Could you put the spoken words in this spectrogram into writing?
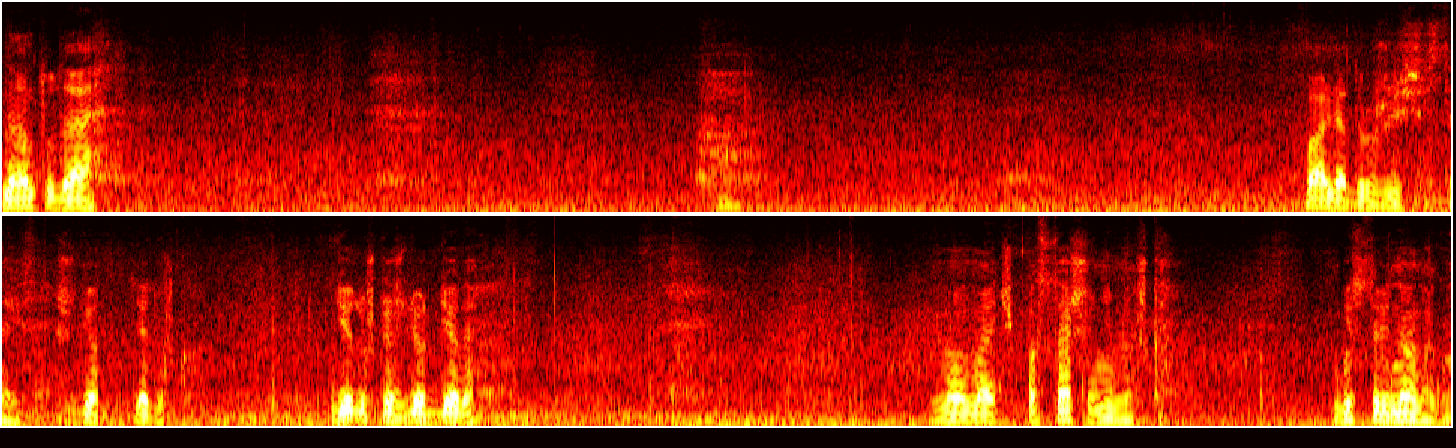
Нам туда Паля, дружище, стоит, ждет дедушку. Дедушка ждет деда. Но он мальчик постарше немножко. Быстрый на ногу.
